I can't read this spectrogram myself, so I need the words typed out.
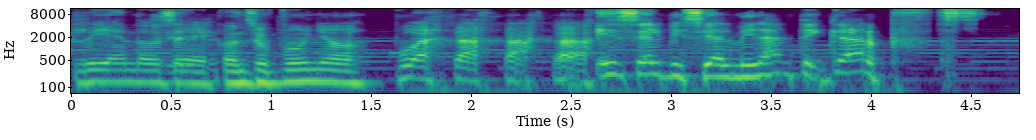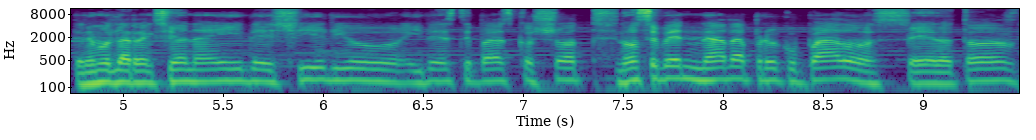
riéndose con su puño. Es el vicealmirante Garp. Tenemos la reacción ahí de Shiryu y de este Vasco Shot. No se ven nada preocupados, pero todos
